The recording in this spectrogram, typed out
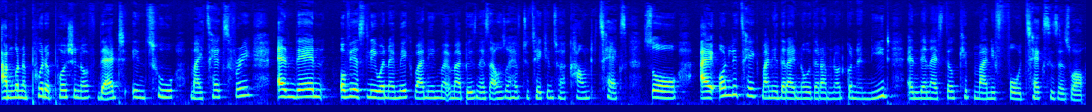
I'm going to put a portion of that into my tax free. And then, obviously, when I make money in my, in my, business, I also have to take into account tax. So I only take money that I know that I'm not going to need, and then I still keep money for taxes as well.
